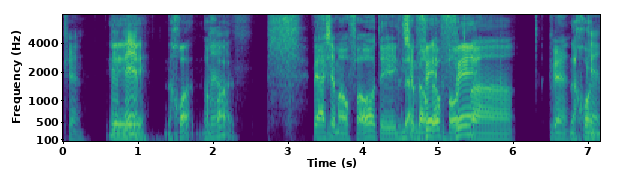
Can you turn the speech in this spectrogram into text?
כן. מהמם. אה, נכון, נכון. מאוד. והיה שם הופעות, הייתי שם בהרבה הופעות ב... כן. נכון, כן.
